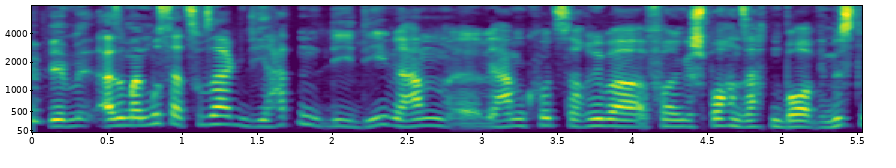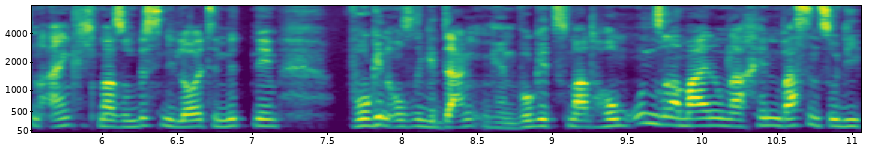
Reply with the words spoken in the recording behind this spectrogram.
Wir, also man muss dazu sagen, die hatten die Idee, wir haben, äh, wir haben kurz darüber vorhin gesprochen, sagten, boah, wir müssten eigentlich mal so ein bisschen die Leute mitnehmen, wo gehen unsere Gedanken hin, wo geht Smart Home unserer Meinung nach hin, was sind so die,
